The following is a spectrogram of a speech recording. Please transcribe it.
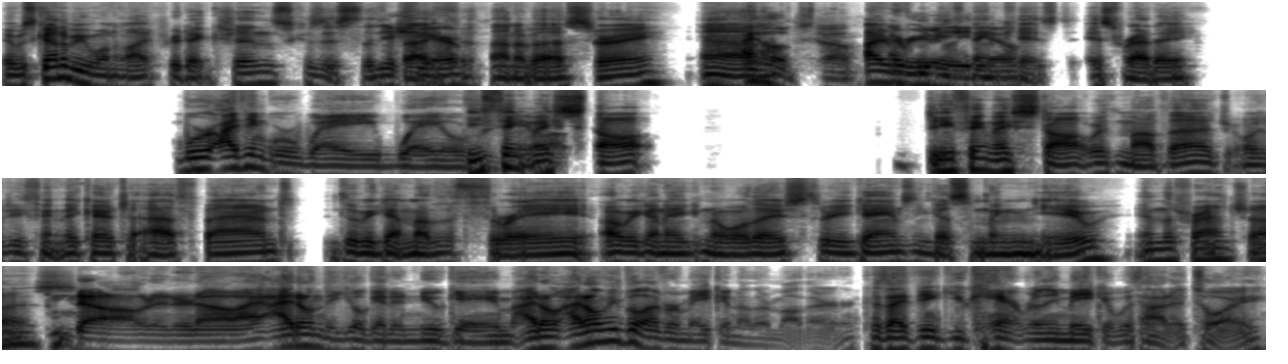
it was going to be one of my predictions because it's the this 35th year. anniversary. Um, I hope so. I, I really, really, think do. it's it's ready. We're I think we're way way over. Do you think they start? Do you think they start with Mother, or do you think they go to Earthbound? Do we get Mother three? Are we going to ignore those three games and get something new in the franchise? No, no, no, no. I, I don't think you'll get a new game. I don't. I don't think they'll ever make another Mother because I think you can't really make it without Itoi.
